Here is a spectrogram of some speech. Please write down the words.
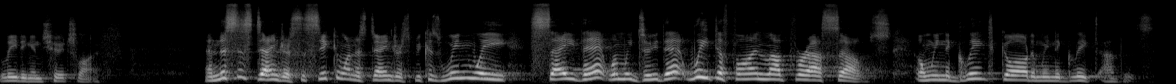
leading in church life. And this is dangerous. The second one is dangerous because when we say that, when we do that, we define love for ourselves and we neglect God and we neglect others.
